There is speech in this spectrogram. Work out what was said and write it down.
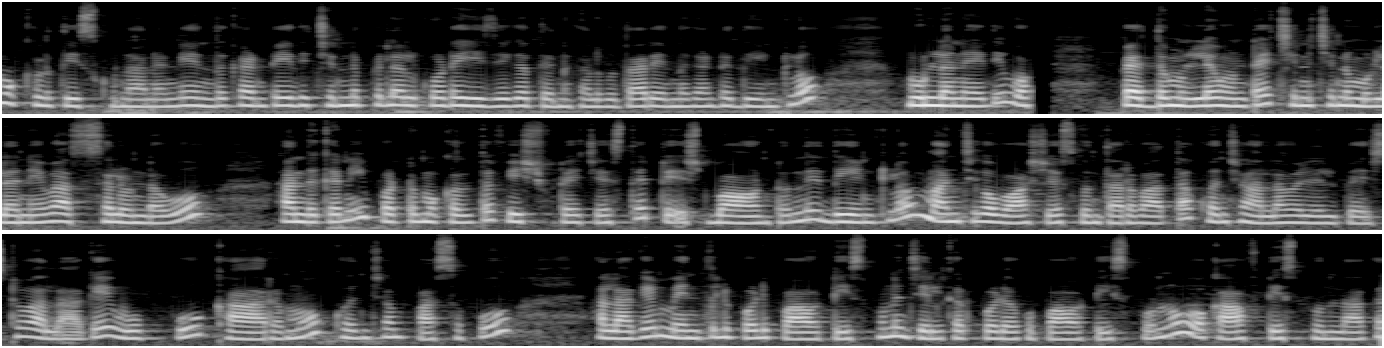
ముక్కలు తీసుకున్నానండి. ఎందుకంటే ఇది చిన్నపిల్లలు కూడా ఈజీగా తినగలుగుతారు. ఎందుకంటే దీంట్లో ముళ్ళు అనేది పెద్ద ముళ్ళే ఉంటాయి. చిన్న చిన్న ముళ్ళు అనేవి అస్సలు ఉండవు. అందుకని పొట్ట ముక్కలతో ఫిష్ ఫ్రై చేస్తే టేస్ట్ బాగుంటుంది. దీంట్లో మంచిగా వాష్ చేసుకున్న తర్వాత కొంచెం అల్లం వెల్లుల్లి పేస్ట్ అలాగే ఉప్పు కారము కొంచెం పసుపు అలాగే మెంతుల పొడి పావు టీ స్పూన్ జీలకర్ర పొడి ఒక పావు టీ స్పూన్ ఒక హాఫ్ టీ స్పూన్ దాకా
